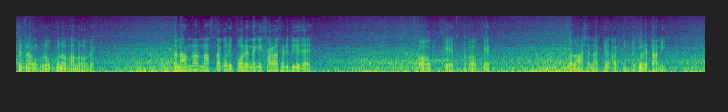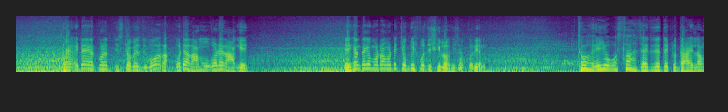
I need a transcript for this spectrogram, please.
সুতরাং ভ্লগগুলো ভালো হবে। তাহলে আমরা নাস্তা করি পরে, নাকি খাগড়াছড়ির দিকে যাই? ওকে ওকে। তাহলে আসেন, একটু একটু একটু করে টানি। হ্যাঁ এটা এরপরে স্টপেজ দিব। ওটা রামগড়ের আগে। এখান থেকে মোটামুটি চব্বিশ পঁচিশ কিলো, হিসাব করিয়েন। তো এই অবস্থা, যাইতে যাইতে একটু দাঁড়াইলাম।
